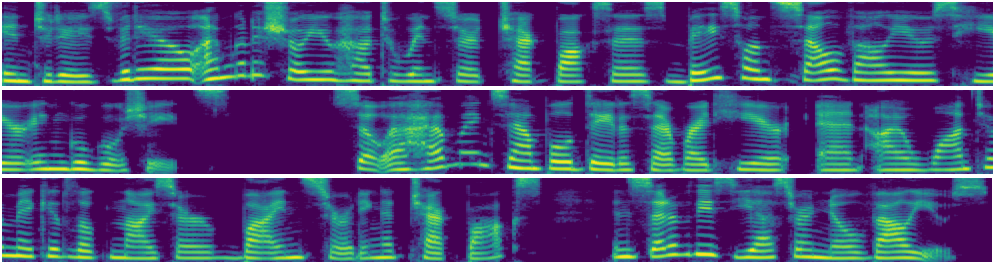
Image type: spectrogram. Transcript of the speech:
In today's video, I'm going to show you how to insert checkboxes based on cell values here in Google Sheets. So I have my example dataset right here and I want to make it look nicer by inserting a checkbox instead of these yes or no values.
